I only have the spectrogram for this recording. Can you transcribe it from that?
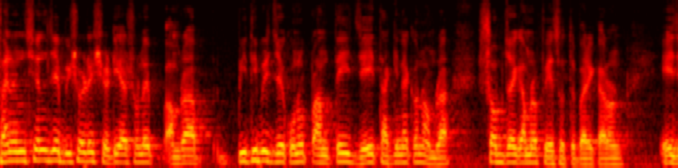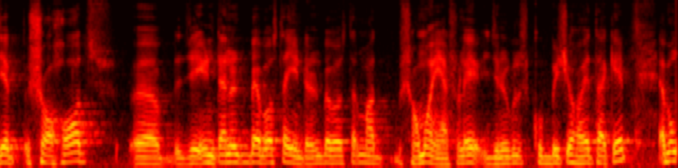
ফাইন্যান্সিয়াল যে বিষয়টি সেটি আসলে আমরা পৃথিবীর যে কোনো প্রান্তেই যেই থাকি না কেন আমরা সব জায়গায় আমরা ফেস হতে পারি। কারণ এই যে সহজ যে ইন্টারনেট ব্যবস্থা ইন্টারনেট ব্যবস্থার সময়ে আসলে জিনিসগুলো খুব বেশি হয়ে থাকে এবং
